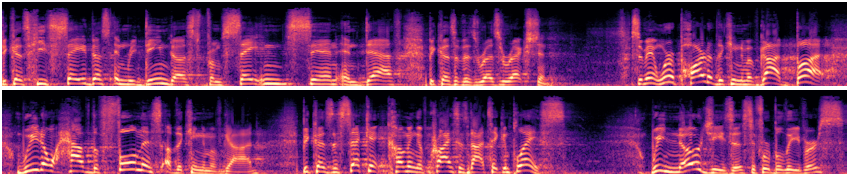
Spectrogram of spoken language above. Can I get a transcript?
because he saved us and redeemed us from Satan, sin, and death because of his resurrection. So, man, we're a part of the kingdom of God, but we don't have the fullness of the kingdom of God because the second coming of Christ has not taken place. We know Jesus if we're believers.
